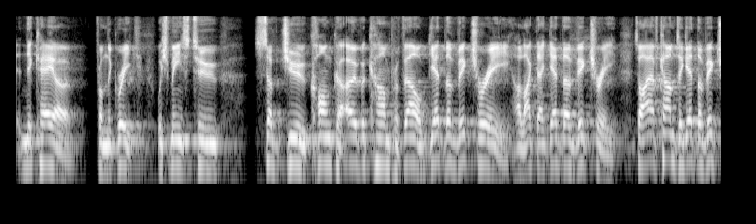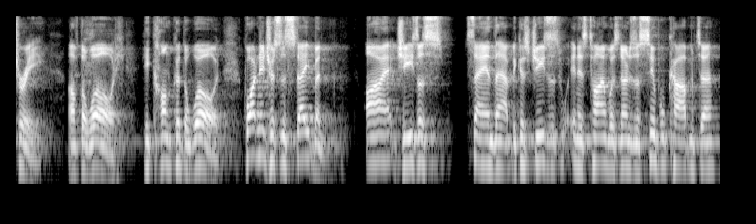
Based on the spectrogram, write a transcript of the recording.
nikeo from the Greek, which means to subdue, conquer, overcome, prevail, get the victory. I like that, get the victory. So I have come to get the victory of the world. He conquered the world. Quite an interesting statement. I, Jesus, saying that because Jesus in his time was known as a simple carpenter,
